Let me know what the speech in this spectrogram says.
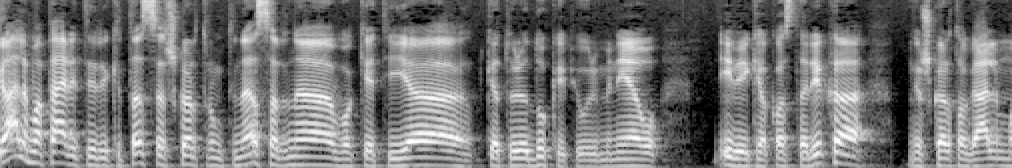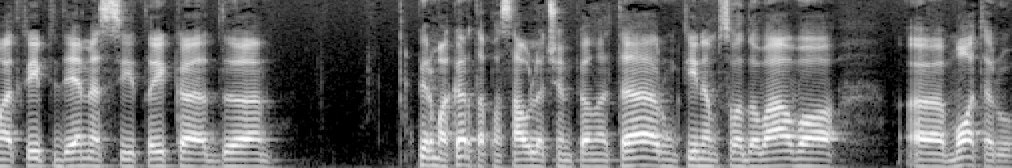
galima perėti ir kitas iškart rungtynes, ar ne? Vokietija 4-2, kaip jau ir minėjau, įveikė Kostariką. Iš karto galima atkreipti dėmesį į tai, kad e, pirmą kartą pasaulio čempionate rungtynėms vadovavo uh, moterų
